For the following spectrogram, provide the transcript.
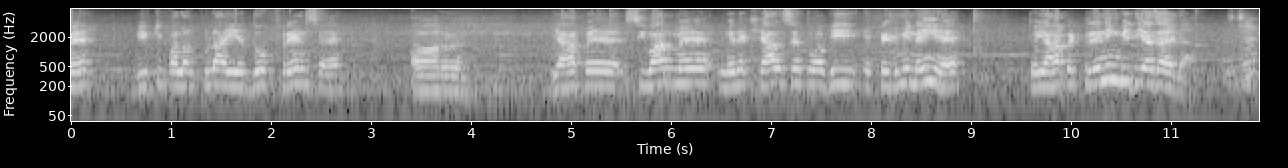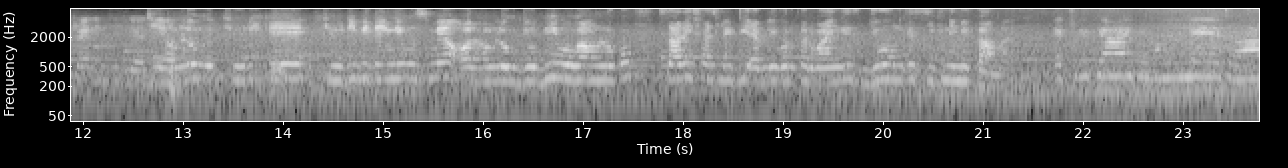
में ब्यूटी पार्लर खुला है ये दो फ्रेंड्स हैं और यहाँ पे सिवान में मेरे ख्याल से तो अभी एकेडमी नहीं है तो यहाँ पे ट्रेनिंग भी दिया जाएगा। जी ट्रेनिंग भी दिया जी हम लोग थ्योरी के थ्योरी भी देंगे उसमें और हम लोग जो भी होगा उन लोग को सारी फैसिलिटी अवेलेबल करवाएँगे जो उनके सीखने में काम आए। एक्चुअली क्या है कि हमने जहाँ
